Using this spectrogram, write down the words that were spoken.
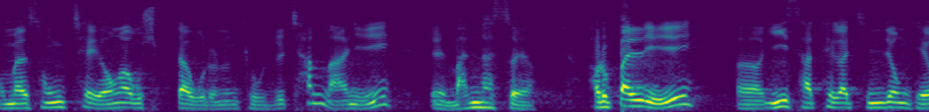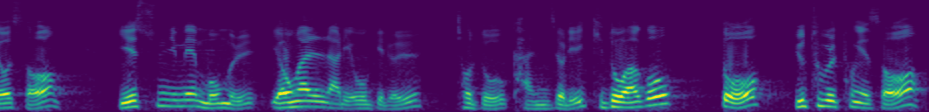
정말 성체 영하고 싶다고 그러는 교우들 참 많이 예, 만났어요. 하루빨리 어, 이 사태가 진정되어서 예수님의 몸을 영할 날이 오기를 저도 간절히 기도하고 또 유튜브를 통해서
